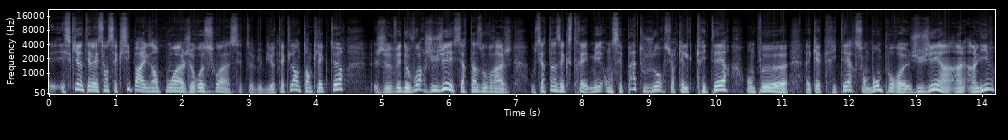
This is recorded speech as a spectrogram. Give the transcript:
et ce qui est intéressant, c'est que si par exemple moi je reçois cette bibliothèque-là en tant que lecteur, je vais devoir juger certains ouvrages ou certains extraits, mais on ne sait pas toujours sur quels critères on peut, euh, quels critères sont bons pour euh, juger un, un, livre.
